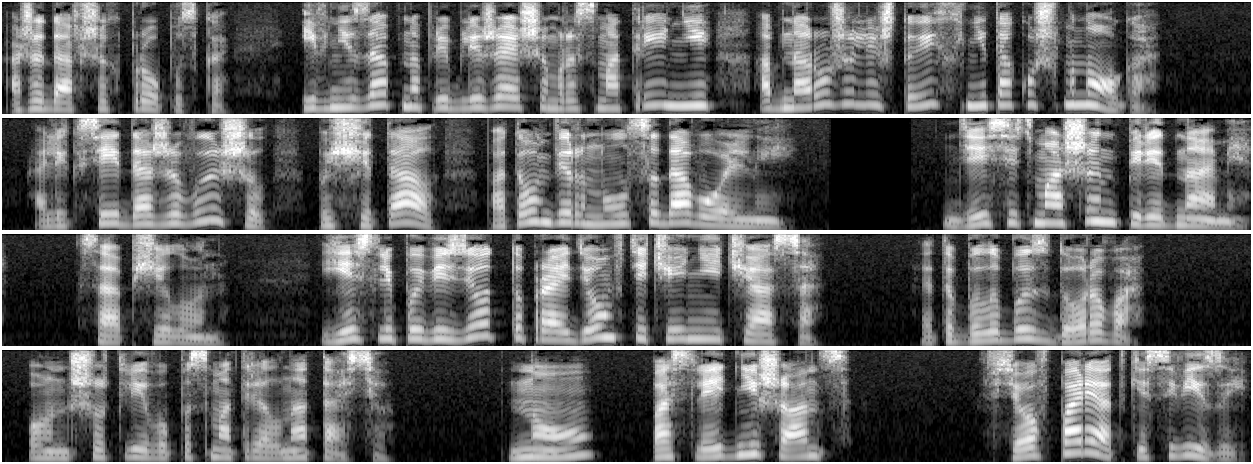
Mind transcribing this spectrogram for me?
ожидавших пропуска, и внезапно при ближайшем рассмотрении обнаружили, что их не так уж много. Алексей даже вышел, посчитал, потом вернулся довольный. «Десять машин перед нами», — сообщил он. «Если повезет, то пройдем в течение часа. Это было бы здорово». Он шутливо посмотрел на Тасю. «Ну, последний шанс. Все в порядке с визой.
